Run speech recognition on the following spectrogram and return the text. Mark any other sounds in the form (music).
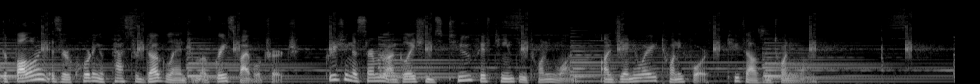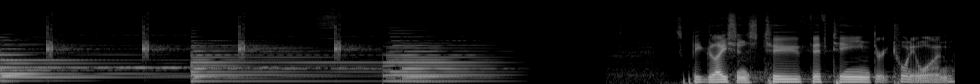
The following is a recording of Pastor Doug Landrum of Grace Bible Church, preaching a sermon on Galatians 2 15 through 21 on January 24th, 2021. It's be Galatians 2 15 through 21.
